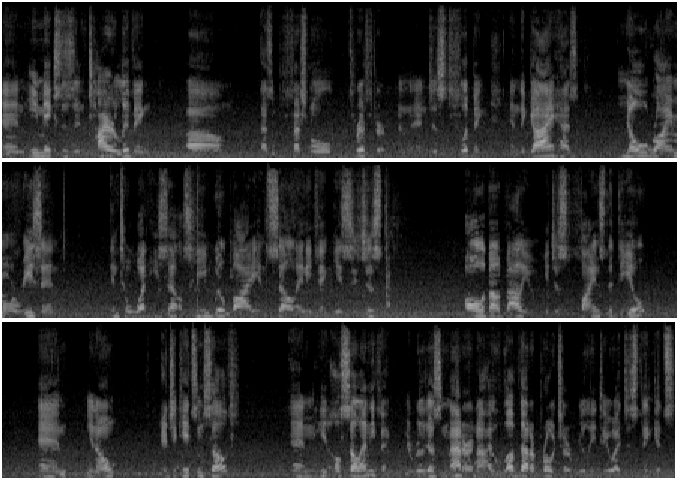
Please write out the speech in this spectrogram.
And he makes his entire living um, as a professional thrifter and, and just flipping. And the guy has no rhyme or reason into what he sells. He will buy and sell anything. He's, he's just all about value. He just finds the deal and, you know, educates himself and he'll sell anything. It really doesn't matter. And I love that approach. I really do. I just think it's,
